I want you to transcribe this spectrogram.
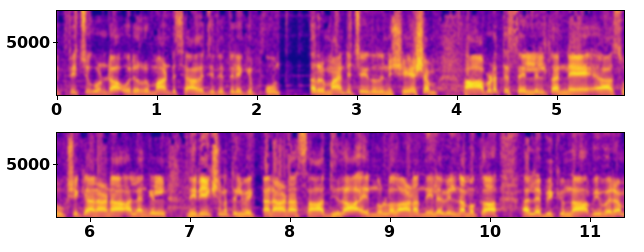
എത്തിച്ചുകൊണ്ട് ഒരു റിമാൻഡ് സാഹചര്യത്തിലേക്ക് പോകും. റിമാൻഡ് ചെയ്തതിന് ശേഷം അവിടുത്തെ സെല്ലിൽ തന്നെ സൂക്ഷിക്കാനാണ് അല്ലെങ്കിൽ നിരീക്ഷണത്തിൽ വെക്കാനാണ് സാധ്യത എന്നുള്ളതാണ് നിലവിൽ നമുക്ക് ലഭിക്കുന്ന വിവരം.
